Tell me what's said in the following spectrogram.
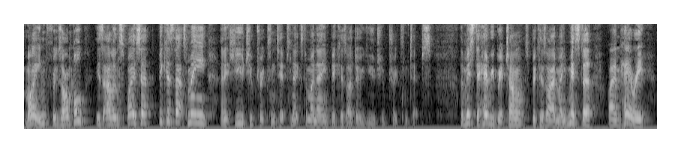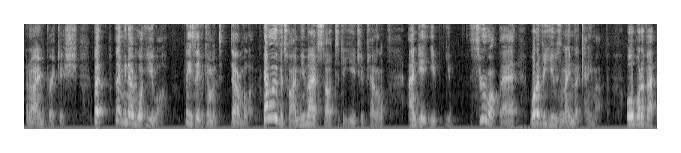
Mine, for example, is Alan Spicer because that's me and it's YouTube Tricks and Tips next to my name because I do YouTube Tricks and Tips. The Mr. Hairy Brit channel is because I am a Mr, I am hairy and I am British. But let me know what you are please leave a comment down below. Now over time you may have started a YouTube channel and you, you, you threw up there whatever username that came up or whatever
